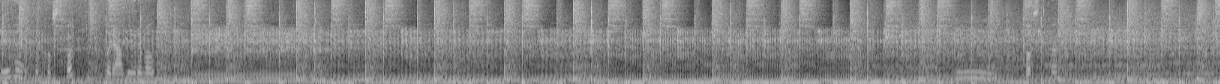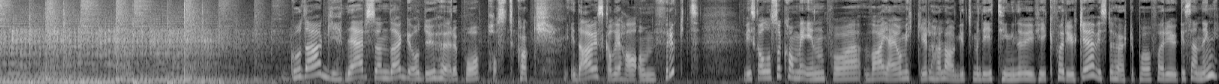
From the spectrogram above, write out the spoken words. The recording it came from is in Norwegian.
Du hører på Postkokk på Radio Revolt. Mm, postkokk. God dag, det er søndag, og du hører på Postkokk. I dag skal vi ha om frukt. Vi skal også komme inn på hva jeg og Mikkel har laget med de tingene vi fikk forrige uke, hvis du hørte på forrige ukes sending.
